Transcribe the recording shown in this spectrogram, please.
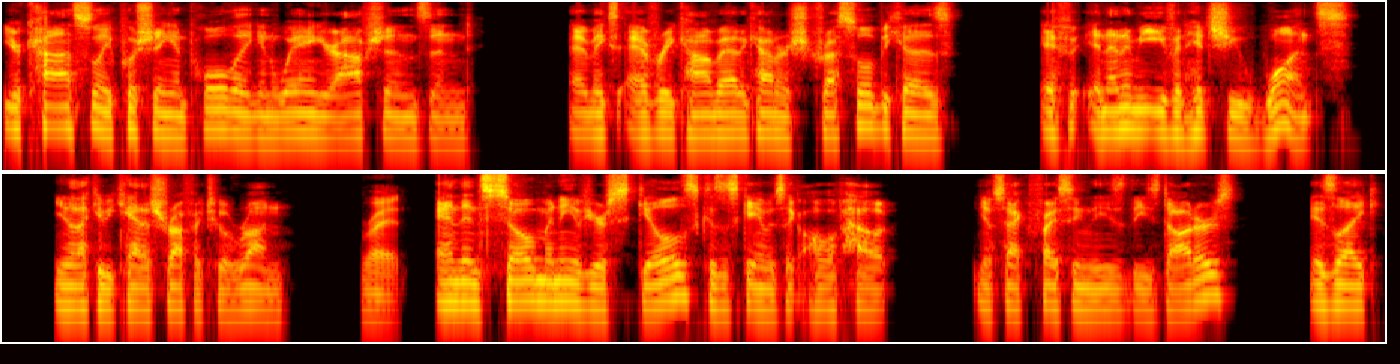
you're constantly pushing and pulling and weighing your options and it makes every combat encounter stressful because if an enemy even hits you once, you know that could be catastrophic to a run. Right. And then so many of your skills, because this game is like all about you know sacrificing these these daughters, is like,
